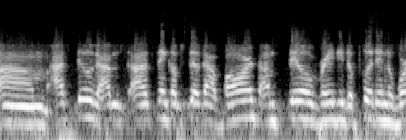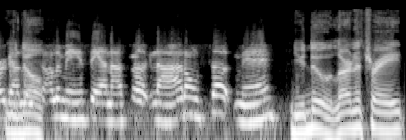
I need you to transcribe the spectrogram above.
um, I still, I'm, I think I'm still got bars. I'm still ready to put in the work. You I know don't. Solomon saying I suck. Nah, I don't suck, man. You do. Learn a trade.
